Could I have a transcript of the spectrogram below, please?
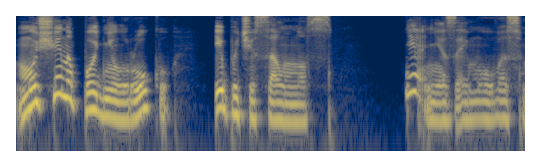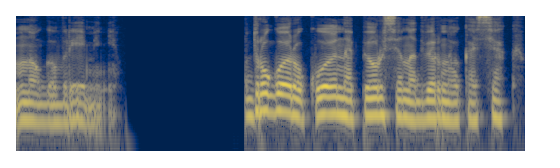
Мужчина поднял руку и почесал нос. «Я не займу у вас много времени». Другой рукой он оперся на дверной косяк.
